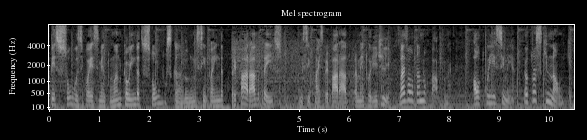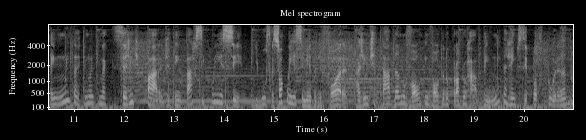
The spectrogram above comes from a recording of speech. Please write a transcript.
pessoas e conhecimento humano que eu ainda estou buscando. Não me sinto ainda preparado para isso. Eu me sinto mais preparado para a mentoria de livros. Mas voltando no papo, né? Autoconhecimento. Eu trouxe que não, que tem muita. que não, né, se a gente para de tentar se conhecer e busca só conhecimento de fora, a gente tá dando volta em volta do próprio rabo. Tem muita gente se torturando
